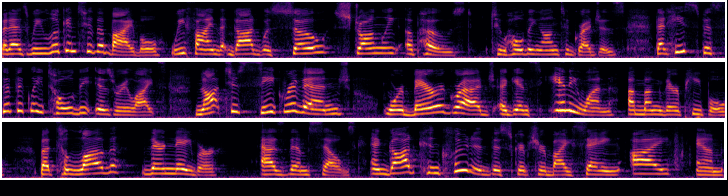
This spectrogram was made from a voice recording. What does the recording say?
but as we look into the Bible, we find that God was so strongly opposed to holding on to grudges that he specifically told the Israelites not to seek revenge or bear a grudge against anyone among their people, but to love their neighbor as themselves. And God concluded this scripture by saying, I am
